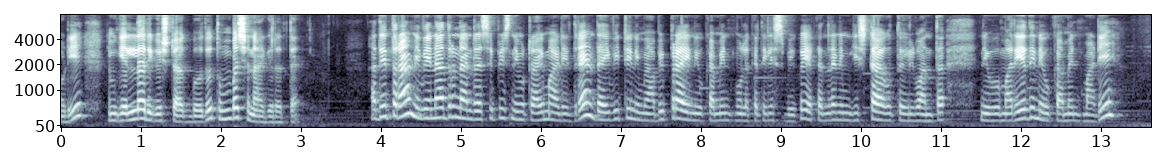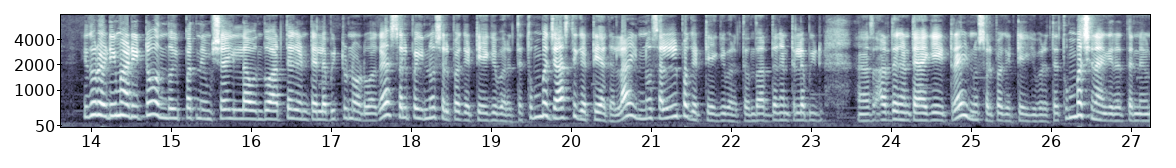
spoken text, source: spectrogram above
ನೋಡಿ. ನಿಮಗೆಲ್ಲರಿಗೂ ಇಷ್ಟ ಆಗ್ಬೋದು. ತುಂಬ ಚೆನ್ನಾಗಿರುತ್ತೆ. ಅದೇ ಥರ ನೀವೇನಾದರೂ ನನ್ನ ರೆಸಿಪೀಸ್ ನೀವು ಟ್ರೈ ಮಾಡಿದರೆ ದಯವಿಟ್ಟು ನಿಮ್ಮ ಅಭಿಪ್ರಾಯ ನೀವು ಕಮೆಂಟ್ ಮೂಲಕ ತಿಳಿಸಬೇಕು, ಯಾಕಂದರೆ ನಿಮ್ಗೆ ಇಷ್ಟ ಆಗುತ್ತೋ ಇಲ್ವೋ ಅಂತ ನೀವು ಮರೆಯದೆ ನೀವು ಕಮೆಂಟ್ ಮಾಡಿ. ಇದು ರೆಡಿ ಮಾಡಿಟ್ಟು ಒಂದು ಇಪ್ಪತ್ತು ನಿಮಿಷ ಇಲ್ಲ ಒಂದು ಅರ್ಧ ಗಂಟೆ ಎಲ್ಲ ಬಿಟ್ಟು ನೋಡುವಾಗ ಸ್ವಲ್ಪ ಇನ್ನೂ ಸ್ವಲ್ಪ ಗಟ್ಟಿಯಾಗಿ ಬರುತ್ತೆ. ತುಂಬ ಜಾಸ್ತಿ ಗಟ್ಟಿಯಾಗಲ್ಲ, ಇನ್ನೂ ಸ್ವಲ್ಪ ಗಟ್ಟಿಯಾಗಿ ಬರುತ್ತೆ. ಒಂದು ಅರ್ಧ ಗಂಟೆ ಎಲ್ಲ ಬಿಡ್ ಅರ್ಧ ಗಂಟೆ ಹಾಗೆ ಇಟ್ಟರೆ ಇನ್ನೂ ಸ್ವಲ್ಪ ಗಟ್ಟಿಯಾಗಿ ಬರುತ್ತೆ. ತುಂಬ ಚೆನ್ನಾಗಿರುತ್ತೆ. ನೀವು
